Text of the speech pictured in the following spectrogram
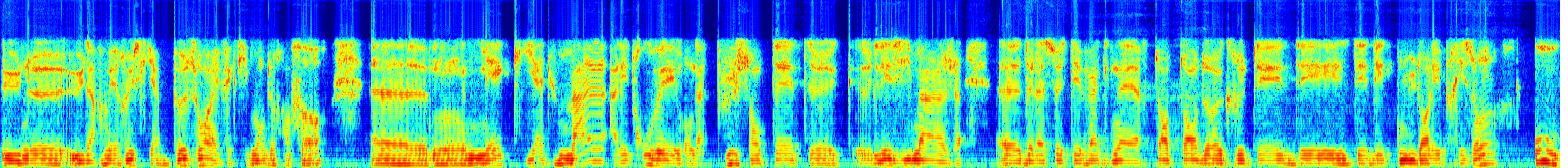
une, armée russe qui a besoin effectivement de renforts, euh, mais qui a du mal à les trouver. On a plus en tête euh, les images euh, de la société Wagner tentant de recruter des détenus dans les prisons ou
